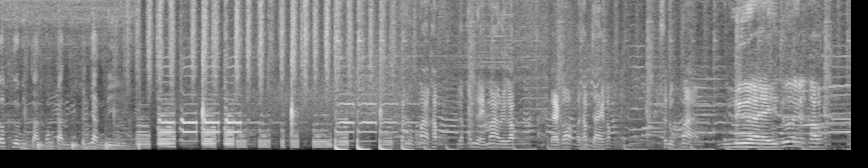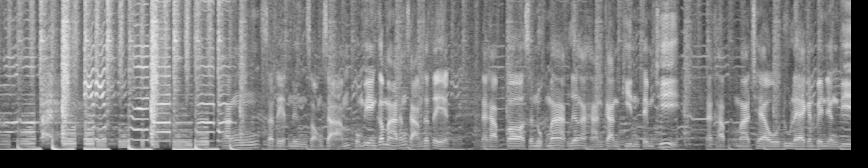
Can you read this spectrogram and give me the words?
ก็คือมีการป้องกันเป็นอย่างดี สนุกมากครับ แล้วก็เหนื่อยมากเลยครับ แต่ก็ประทับใจครับ สนุกมาก เหนื่อยด้วยครับ สเตจ1 2 3 ผมเองก็มาทั้ง 3 สเตจนะครับก็สนุกมากเรื่องอาหารการกินเต็มที่นะครับมาแชลดูแลกันเป็นอย่างดี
